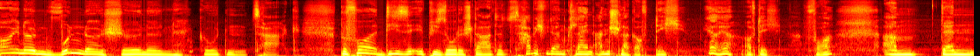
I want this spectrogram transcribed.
Einen wunderschönen guten Tag. Bevor diese Episode startet, habe ich wieder einen kleinen Anschlag auf dich. Ja, ja, auf dich vor. Ähm, denn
